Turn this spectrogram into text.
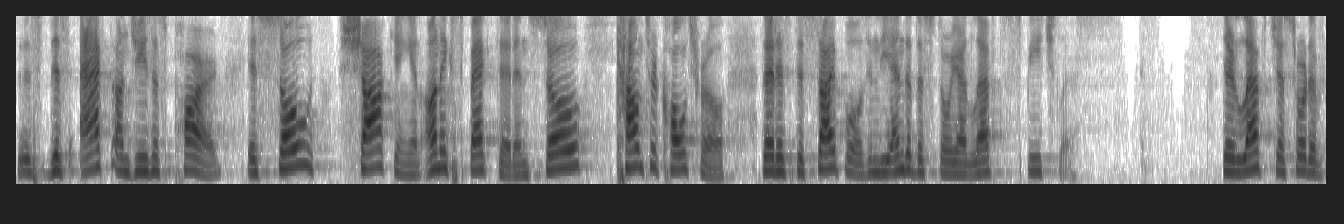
this, this act on Jesus' part is so shocking and unexpected and so countercultural that his disciples, in the end of the story, are left speechless. They're left just sort of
